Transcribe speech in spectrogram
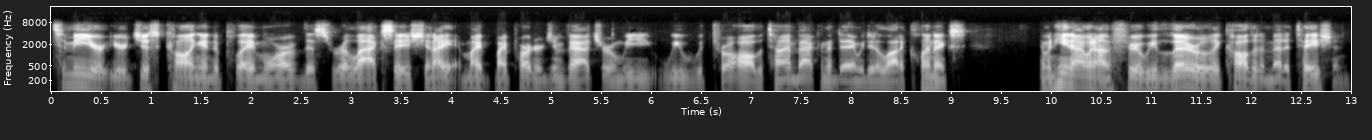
to me you're you're just calling into play more of this relaxation i my my partner jim vatcher and we we would throw all the time back in the day and we did a lot of clinics and when he and I went on through, we literally called it a meditation.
